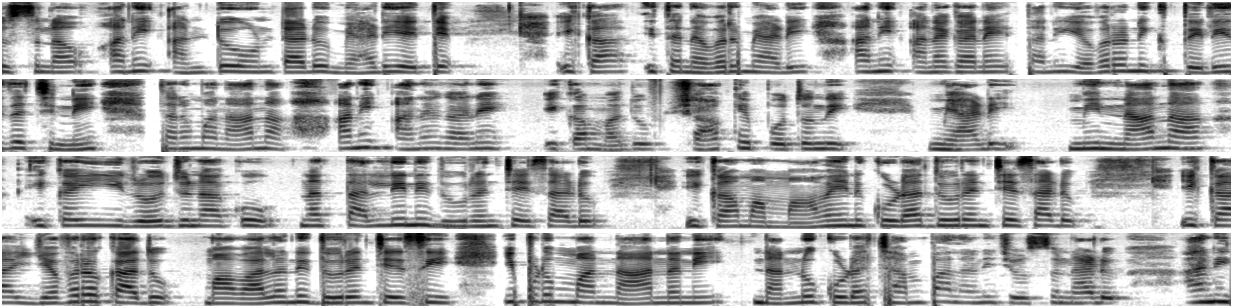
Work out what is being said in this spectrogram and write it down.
చూస్తున్నావు? అని అంటూ ఉంటాడు మ్యాడీ అయితే. ఇక ఇతను ఎవరు మ్యాడీ అని అనగానే తను ఎవరో నీకు తెలియదా చిన్ని? తను మా నాన్న అని అనగానే ఇక మధు షాక్ అయిపోతుంది. మ్యాడీ మీ నాన్న ఇక ఈరోజు నాకు నా తల్లిని దూరం చేశాడు. ఇక మా మామయ్యని కూడా దూరం చేశాడు. ఇక ఎవరో కాదు మా వాళ్ళని దూరం చేసి ఇప్పుడు మా నాన్నని నన్ను కూడా చంపాలని చూస్తున్నాడు అని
